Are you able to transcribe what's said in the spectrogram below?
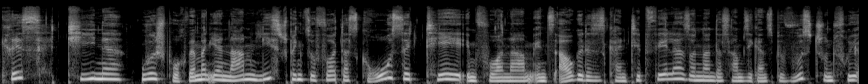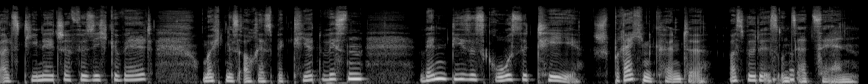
Christine Urspruch. Wenn man ihren Namen liest, springt sofort das große T im Vornamen ins Auge. Das ist kein Tippfehler, sondern das haben Sie ganz bewusst schon früh als Teenager für sich gewählt und möchten es auch respektiert wissen. Wenn dieses große T sprechen könnte, was würde es uns erzählen?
